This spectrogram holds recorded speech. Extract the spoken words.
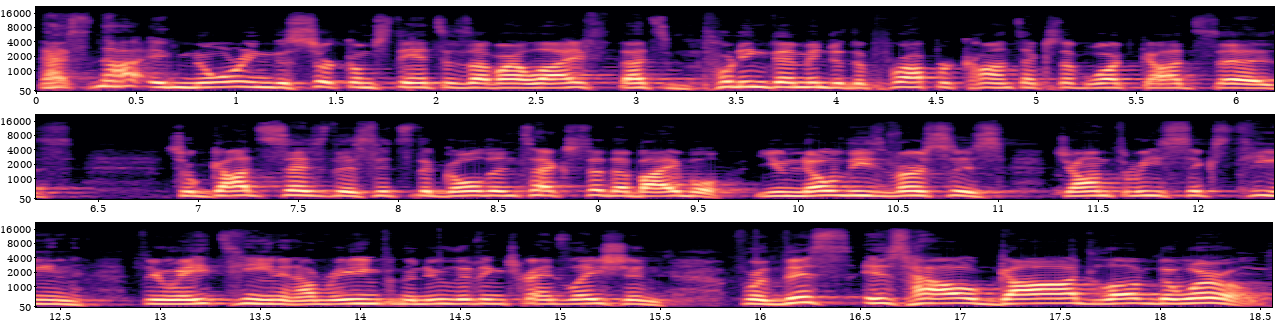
That's not ignoring the circumstances of our life. That's putting them into the proper context of what God says So God says this, it's the golden text of the Bible. You know these verses, John 3 16 through 18, and I'm reading from the New Living Translation. For this is how God loved the world.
